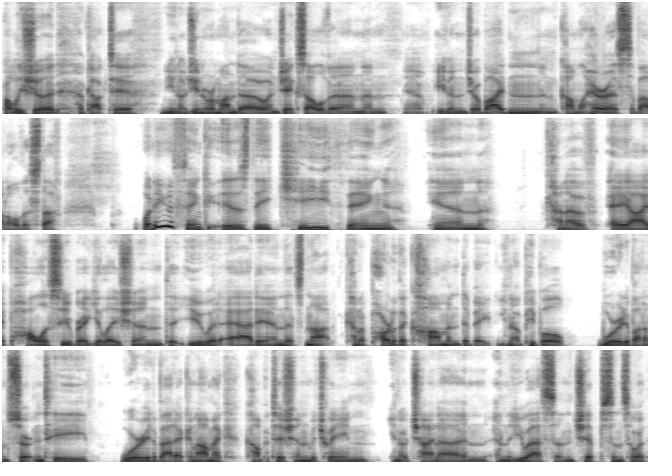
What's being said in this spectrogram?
probably should have talked to you know Gina Raimondo and Jake Sullivan and you know even Joe Biden and Kamala Harris about all this stuff. What do you think is the key thing in kind of AI policy regulation that you would add in that's not kind of part of the common debate? You know, people worried about uncertainty, worried about economic competition between, you know, China and, and the US and chips and so forth.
